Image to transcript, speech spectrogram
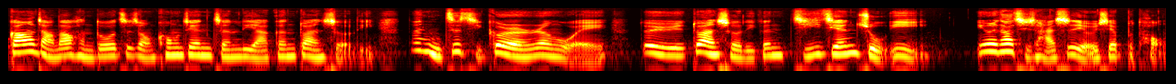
刚刚讲到很多这种空间整理啊，跟断舍离。那你自己个人认为，对于断舍离跟极简主义，因为它其实还是有一些不同。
